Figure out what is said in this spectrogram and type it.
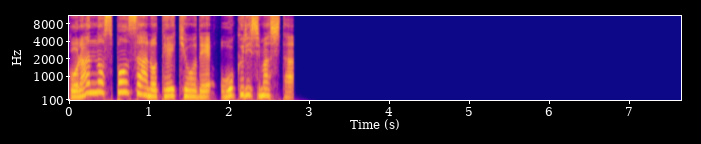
ご覧のスポンサーの提供でお送りしました。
